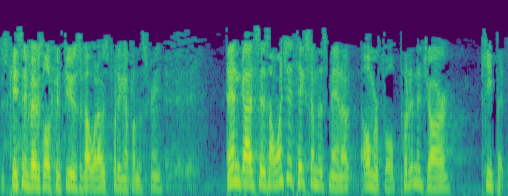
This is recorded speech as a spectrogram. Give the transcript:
just in case anybody was a little confused about what I was putting up on the screen. Then God says, I want you to take some of this manna, omerful, put it in a jar, keep it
